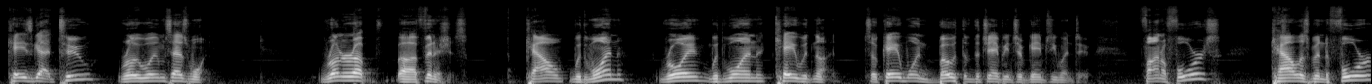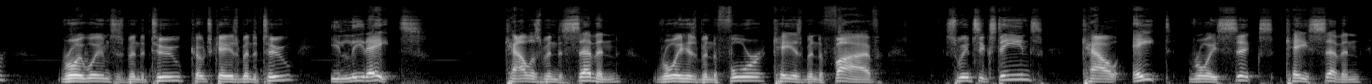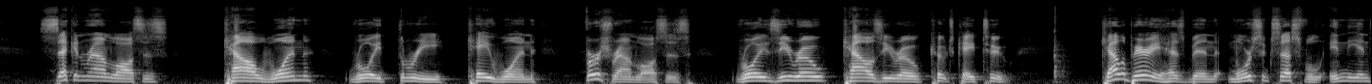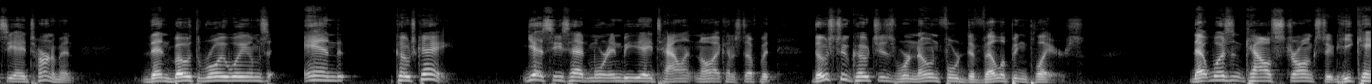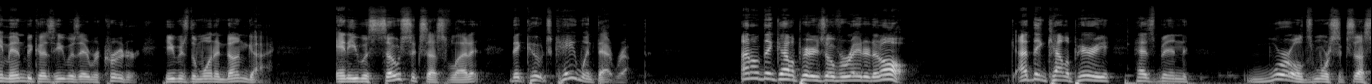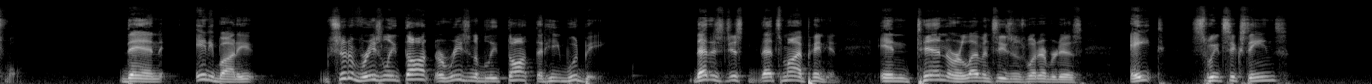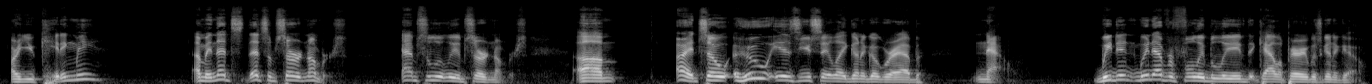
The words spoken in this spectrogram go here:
K's got two, Roy Williams has one. Runner up uh, finishes Cal with one, Roy with one, K with none. So K won both of the championship games he went to. Final fours, Cal has been to four, Roy Williams has been to two, Coach K has been to two. Elite eights, Cal has been to seven, Roy has been to four, K has been to five. Sweet 16s, Cal eight, Roy 6, K 7. Second round losses Cal 1, Roy 3, K 1. First round losses Roy 0, Cal 0, Coach K 2. Calipari has been more successful in the NCAA tournament than both Roy Williams and Coach K. Yes, he's had more NBA talent and all that kind of stuff, but those two coaches were known for developing players. That wasn't Cal's strong suit. He came in because he was a recruiter. He was the one and done guy. And he was so successful at it that Coach K went that route. I don't think Calipari's overrated at all. I think Calipari has been worlds more successful than anybody should have reasonably thought or reasonably thought that he would be. That is just that's my opinion. In 10 or 11 seasons whatever it is, 8 Sweet 16s are you kidding me? I mean, that's that's absurd numbers. Absolutely absurd numbers. Um, all right, so who is UCLA going to go grab now? We didn't. We never fully believed that Calipari was going to go.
